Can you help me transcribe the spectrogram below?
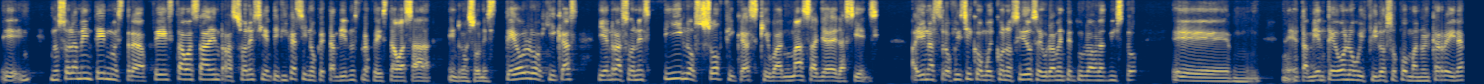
Eh, no solamente nuestra fe está basada en razones científicas, sino que también nuestra fe está basada en razones teológicas y en razones filosóficas que van más allá de la ciencia. Hay un astrofísico muy conocido, seguramente tú lo habrás visto, eh, eh, también teólogo y filósofo Manuel Carreira,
